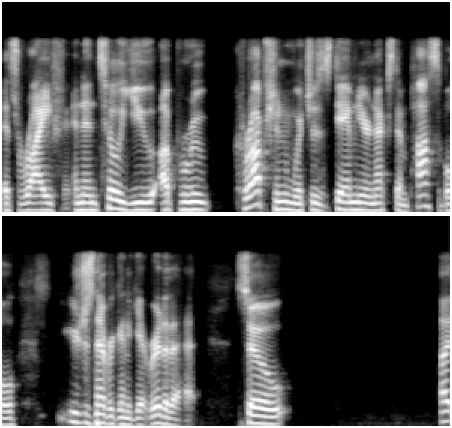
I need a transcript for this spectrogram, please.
it's rife and until you uproot corruption which is damn near next impossible you're just never going to get rid of that so uh,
